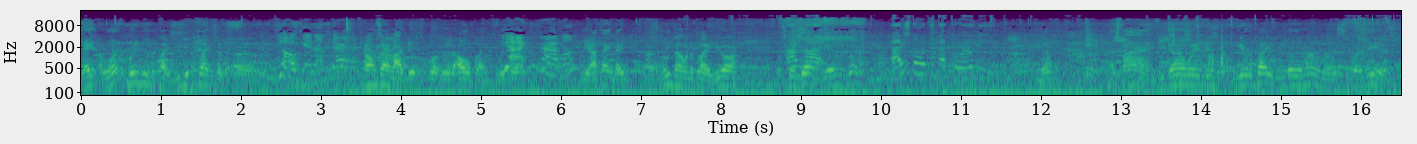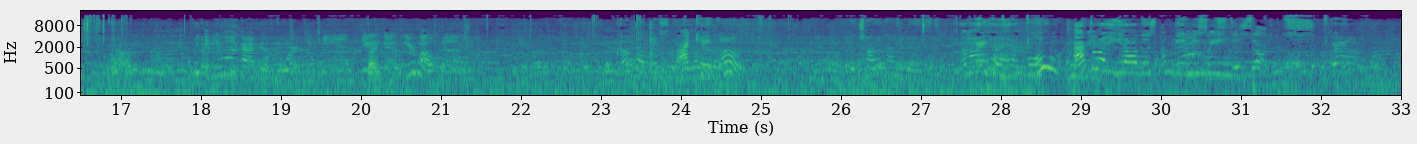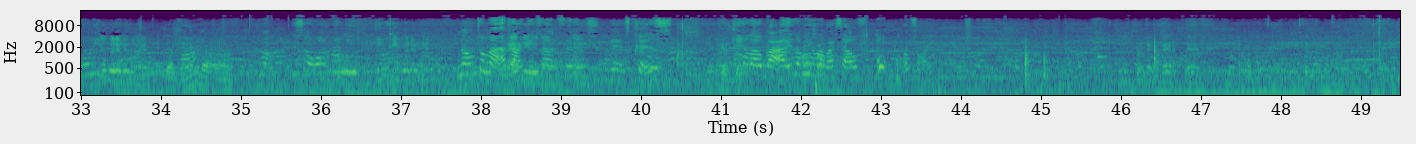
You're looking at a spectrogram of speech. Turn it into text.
They, what, what do you do with the plates? You get the plates or the, uh, Y'all get them. They're in the you know what I'm saying? Like, do, what with the old plates? Which Yeah, I can grab them. Yeah, I think they, uh, who's done with the plate? You are? Well, I'm speak up, not. give the plate. I just know what the macaroni. Yeah, that's fine. If you're done with it, just give it a plate and go to another one. This is what it is. You know how to- We don't. If you want to grab your fork, you can. There Thank you go. You're welcome. I can't go. The child has it. I'm already gonna have food. Ooh, after I eat all this, I'm getting me some desserts. Girl, Do need whatever you want. Just hand that, uh, You saw what, mommy? You eat whatever you want. No, I'm talking about after I After you get done finish this, cause hello guys, I'm here by myself. Oh, I'm sorry.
